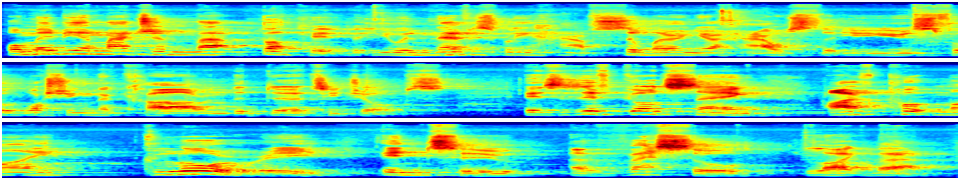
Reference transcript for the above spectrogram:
Or maybe imagine that bucket that you inevitably have somewhere in your house that you use for washing the car and the dirty jobs. It's as if God's saying, I've put my glory into a vessel like that.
